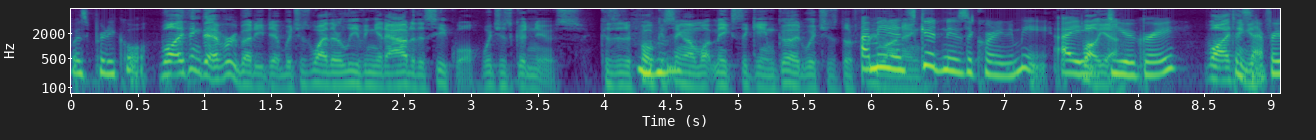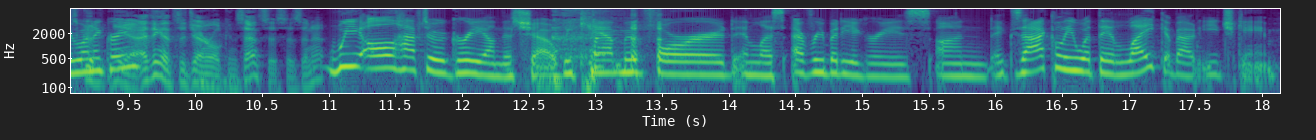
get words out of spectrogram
was pretty cool. Well, I think that everybody did, which is why they're leaving it out of the sequel, which is good news because they're focusing on what makes the game good, which is the. Free Mm-hmm. I mean, running. it's good news according to me. I Well, yeah. do you agree? Well, I think Does it's everyone good- agree? Yeah, I think that's the general consensus, isn't it? we all have to agree on this show. We can't move forward unless everybody agrees on exactly what they like about each game.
